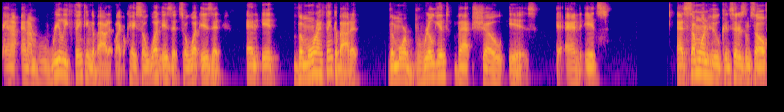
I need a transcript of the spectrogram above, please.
and I, and I'm really thinking about it. Like, okay, so what is it? So what is it? And it the more I think about it, the more brilliant that show is. And it's as someone who considers himself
